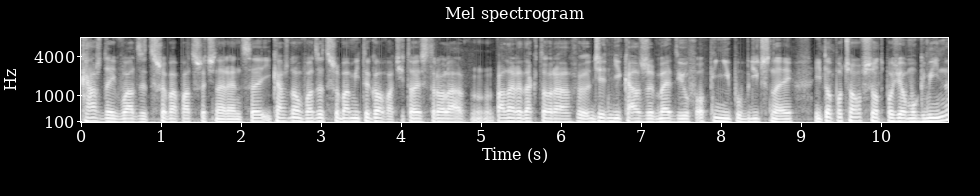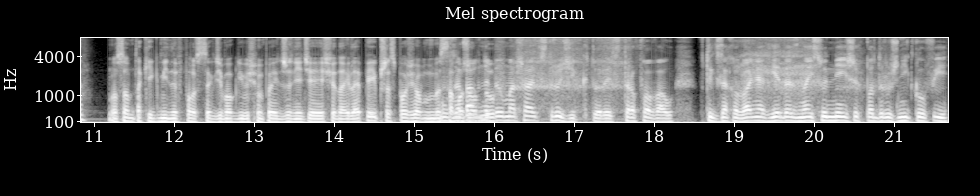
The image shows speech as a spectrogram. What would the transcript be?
każdej władzy trzeba patrzeć na ręce i każdą władzę trzeba mitygować. I to jest rola mm, pana redaktora, e, dziennikarzy, mediów, opinii publicznej. I to począwszy od poziomu gmin. Bo są takie gminy w Polsce, gdzie moglibyśmy powiedzieć, że nie dzieje się najlepiej, przez poziom Zabawny samorządów. był marszałek Struzik, który strofował w tych zachowaniach jeden z najsłynniejszych podróżników i,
